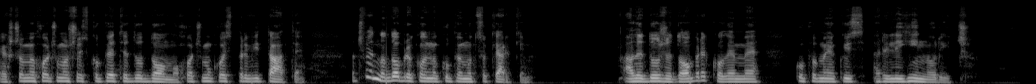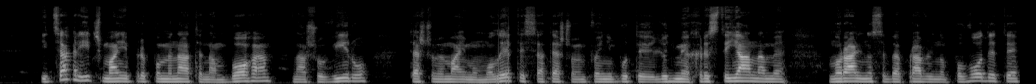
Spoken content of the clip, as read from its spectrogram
якщо ми хочемо щось купити додому, хочемо когось привітати, очевидно, добре, коли ми купимо цукерки. Але дуже добре, коли ми купимо якусь релігійну річ. І ця річ має припоминати нам Бога, нашу віру, те, що ми маємо молитися, те, що ми повинні бути людьми християнами морально себе правильно поводити,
